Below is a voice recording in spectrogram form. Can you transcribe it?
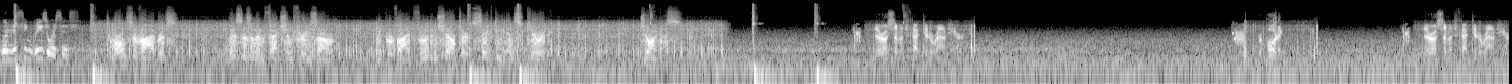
We're missing resources. To all survivors, this is an infection-free zone. We provide food and shelter, safety and security. Join us. There are some infected around here. Reporting. There are some infected around here.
